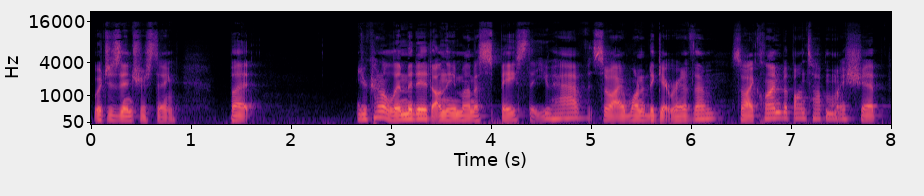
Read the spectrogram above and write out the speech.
which is interesting. But you're kind of limited on the amount of space that you have, so I wanted to get rid of them. So I climbed up on top of my ship,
